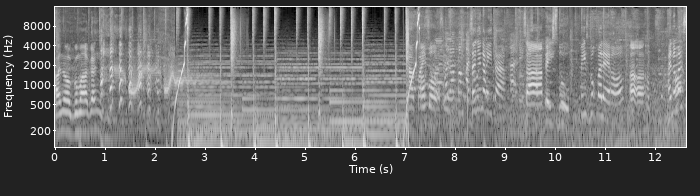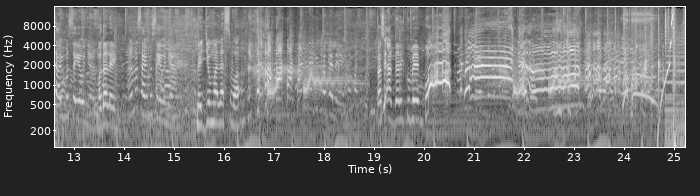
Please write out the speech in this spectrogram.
Ano, gumagana. Opo. Saan niyo nakita? Sa Facebook. Facebook pareho? Oo. Ano man sabi mo sa niya? Magaling. Ano man sabi mo sa niya? Medyo malaswa. Naging magaling. Kasi ang galing kumembo. luôn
